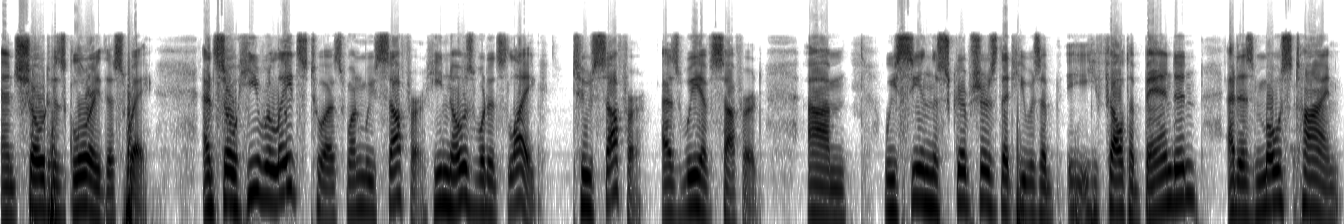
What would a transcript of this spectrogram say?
and showed his glory this way. And so he relates to us when we suffer. He knows what it's like to suffer as we have suffered. Um, we see in the scriptures that he was a, he felt abandoned at his most time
